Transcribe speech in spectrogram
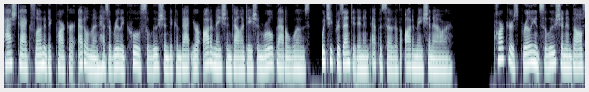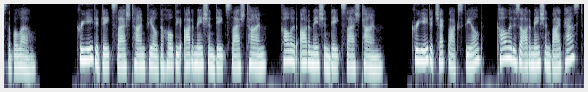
Hashtag Flownatic Parker Edelman has a really cool solution to combat your automation validation rule battle woes, which he presented in an episode of Automation Hour. Parker's brilliant solution involves the below. Create a date slash time field to hold the automation date slash time, call it automation date slash time. Create a checkbox field, call it is automation bypassed?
